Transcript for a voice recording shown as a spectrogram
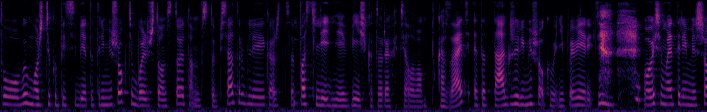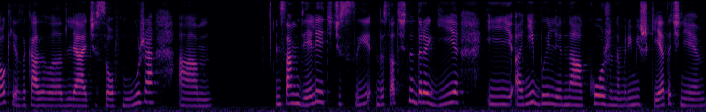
то вы можете купить себе этот ремешок, тем более, что он стоит там 150 рублей, кажется. Последняя вещь, которую я хотела вам показать, это также ремешок, вы не поверите. В общем, это ремешок я заказывала для часов мужа, на самом деле эти часы достаточно дорогие, и они были на кожаном ремешке, точнее,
